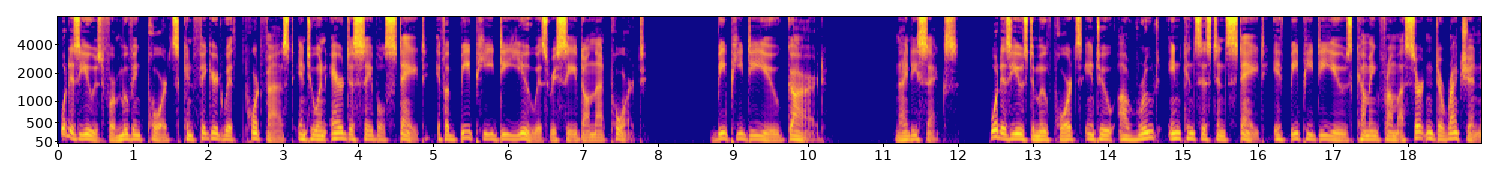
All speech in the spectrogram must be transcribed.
What is used for moving ports configured with PortFast into an err-disabled state if a BPDU is received on that port? BPDU Guard. 96. What is used to move ports into a root inconsistent state if BPDUs coming from a certain direction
